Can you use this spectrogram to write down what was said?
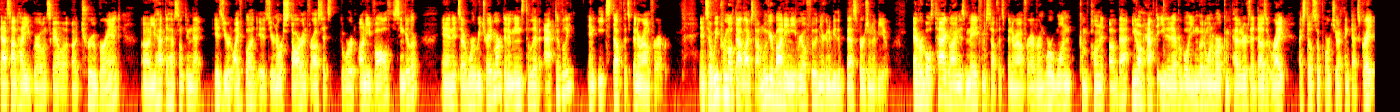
That's not how you grow and scale a, a true brand. Uh, you have to have something that is your lifeblood, is your north star, and for us, it's the word unevolved, singular, and it's a word we trademarked, and it means to live actively and eat stuff that's been around forever. And so we promote that lifestyle. Move your body and eat real food, and you're going to be the best version of you. Everbowl's tagline is made from stuff that's been around forever, and we're one component of that. You don't have to eat at Everbowl. You can go to one of our competitors that does it right. I still support you. I think that's great.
